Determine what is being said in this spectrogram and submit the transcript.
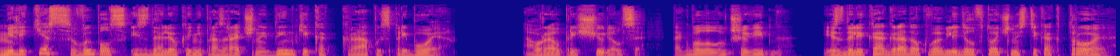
Меликес выполз из далекой непрозрачной дымки, как краб из прибоя. Аурел прищурился, так было лучше видно. Издалека городок выглядел в точности как трое.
